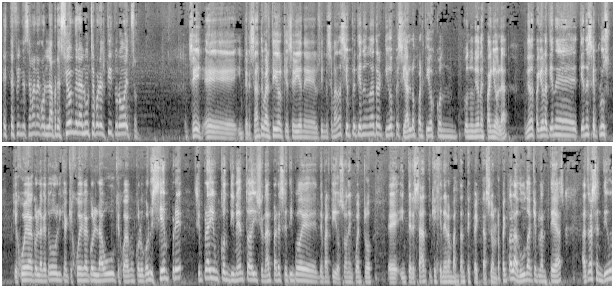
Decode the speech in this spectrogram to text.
este fin de semana con la presión de la lucha por el título, Edson. Sí, eh, interesante partido el que se viene el fin de semana. Siempre tienen un atractivo especial los partidos con, con Unión Española. Unión Española tiene, tiene ese plus que juega con la Católica, que juega con la U, que juega con Colo Colo, y siempre, siempre hay un condimento adicional para ese tipo de, partidos. Son encuentros eh, interesantes que generan bastante expectación. Respecto a la duda que planteas, ha trascendido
